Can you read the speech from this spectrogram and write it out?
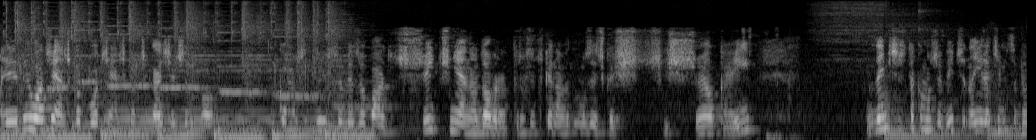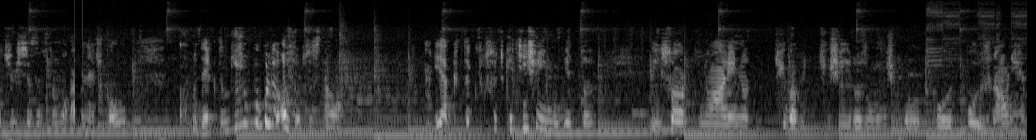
E, Było ciężko, było ciężko, czekajcie, tylko tylko muszę coś sobie zobaczyć. Nie no, dobra, troszeczkę nawet muzyczkę ściszę, okej. Wydaje mi się, że taka może być. No i lecimy sobie oczywiście ze samą arneczką. Kurde, jak tam dużo w ogóle osób zostało. Jak tak troszeczkę ciszej mówię, to i short, no ale no trzeba być ciszej, rozumiesz, bo późno, nie?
